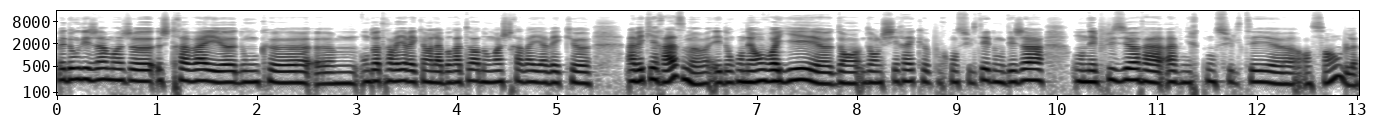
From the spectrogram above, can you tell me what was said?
Mais donc déjà, moi, je, travaille euh, donc, euh, euh, on doit travailler avec un laboratoire. Donc moi, je travaille avec avec Erasme et donc on est envoyé dans, dans le Chirec pour consulter. Donc déjà, on est plusieurs à, à venir consulter ensemble.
